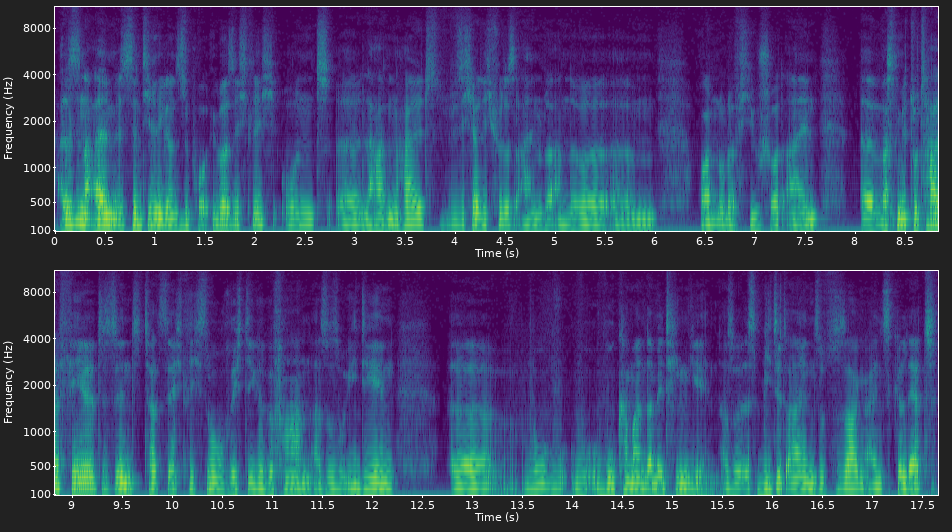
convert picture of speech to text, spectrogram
Alles in allem ist, sind die Regeln super übersichtlich und äh, laden halt sicherlich für das ein oder andere ähm, One- oder Few-Shot ein. Ähm, was mir total fehlt, sind tatsächlich so richtige Gefahren, also so Ideen, äh, wo, wo, wo kann man damit hingehen. Also es bietet einen sozusagen ein Skelett,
